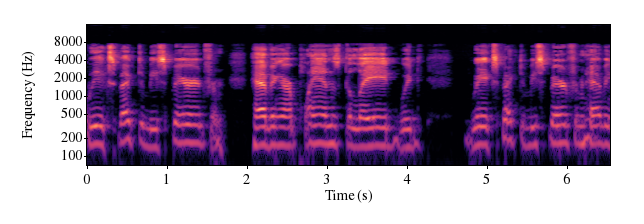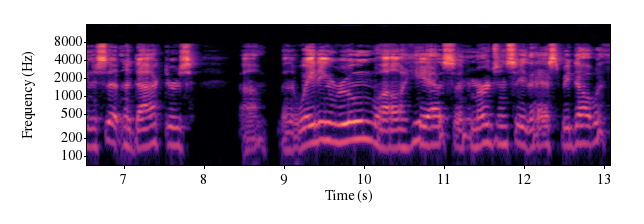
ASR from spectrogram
we expect to be spared from having our plans delayed. We we expect to be spared from having to sit in a doctor's um, waiting room while he has an emergency that has to be dealt with.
